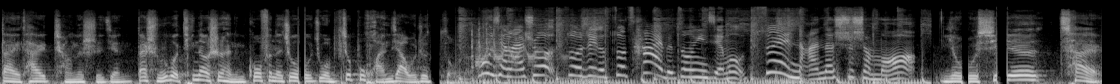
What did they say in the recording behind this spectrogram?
待太长的时间。但是如果听到是很过分的，就我就不还价，我就走了。来说，做这个做菜的综艺节目最难的是什么？有些菜，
